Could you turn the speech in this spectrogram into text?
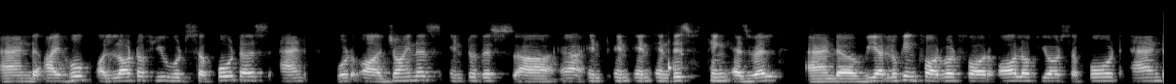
and i hope a lot of you would support us and would uh, join us into this uh, uh, in, in, in in this thing as well and we are looking forward for all of your support and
